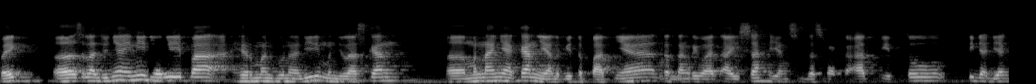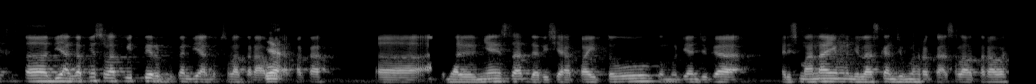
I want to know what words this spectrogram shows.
Baik, uh, selanjutnya ini dari Pak Herman Gunadi menjelaskan uh, menanyakan ya lebih tepatnya tentang riwayat Aisyah yang 11 rakaat itu tidak dia, uh, dianggapnya sholat witir bukan dianggap sholat tarawih. Ya. Apakah dalilnya Ustaz dari siapa itu? Kemudian juga hadis mana yang menjelaskan jumlah rakaat sholat tarawih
